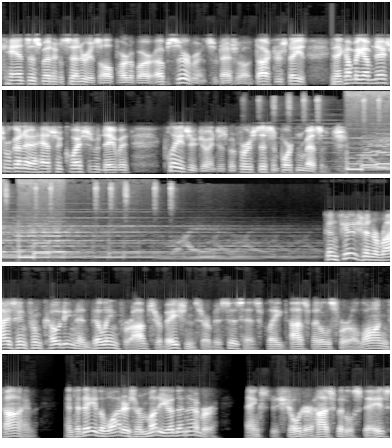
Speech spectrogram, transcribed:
Kansas Medical Center. It's all part of our observance of National Doctors Day. And coming up next, we're going to have some questions with David Glazer joins us. But first, this important message. Confusion arising from coding and billing for observation services has plagued hospitals for a long time, and today the waters are muddier than ever, thanks to shorter hospital stays,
